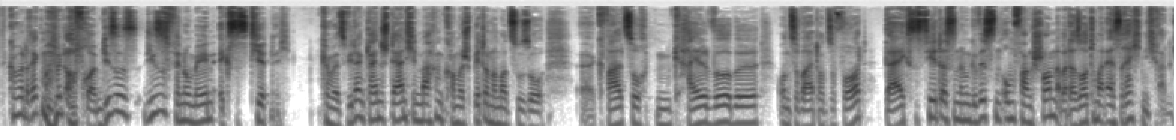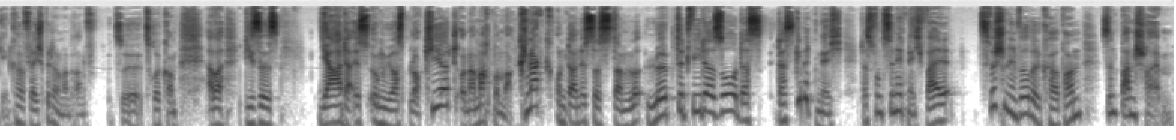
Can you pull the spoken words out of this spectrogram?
Da können wir direkt mal mit aufräumen. Dieses, dieses Phänomen existiert nicht. Können wir jetzt wieder ein kleines Sternchen machen, kommen wir später nochmal zu so äh, Qualzuchten, Keilwirbel und so weiter und so fort. Da existiert das in einem gewissen Umfang schon, aber da sollte man erst recht nicht rangehen. Können wir vielleicht später nochmal dran zu, äh, zurückkommen. Aber dieses, ja, da ist irgendwie was blockiert und dann macht man mal Knack und dann ist das, dann lö- löbt es wieder so, das, das gibt es nicht. Das funktioniert nicht, weil zwischen den Wirbelkörpern sind Bandscheiben.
